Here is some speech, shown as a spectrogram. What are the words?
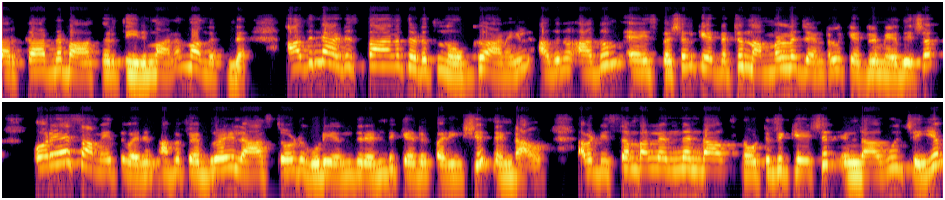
സർക്കാരിന്റെ ഭാഗത്ത് ഒരു തീരുമാനം വന്നിട്ടുണ്ട്. അതിന്റെ അടിസ്ഥാനത്തെടുത്ത് നോക്കുകയാണെങ്കിൽ അതിന് അതും സ്പെഷ്യൽ കേഡറ്റും നമ്മളുടെ ജനറൽ കേഡറ്റും ഏകദേശം ഒരേ സമയത്ത് വരും. അപ്പൊ ഫെബ്രുവരി ലാസ്റ്റോട് കൂടി എന്ത് രണ്ട് കേഡർ പരീക്ഷ ഉണ്ടാവും. അപ്പൊ ഡിസംബറിൽ എന്തുണ്ടാവും? നോട്ടിഫിക്കേഷൻ ഉണ്ടാവുകയും ചെയ്യും.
